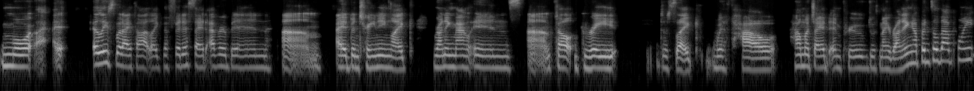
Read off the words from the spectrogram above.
more I, at least what i thought like the fittest i'd ever been. Um i had been training like running mountains um felt great just like with how how much i had improved with my running up until that point.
